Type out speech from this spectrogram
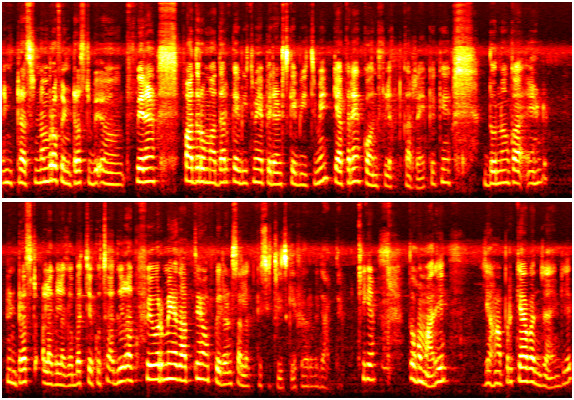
Interest number of interest parent father और मदर के बीच में या पेरेंट्स के बीच में क्या करें कॉन्फ्लिक्ट कर रहे हैं, क्योंकि दोनों का इंटरेस्ट अलग अलग है। बच्चे कुछ अलग फेवर में जाते हैं और पेरेंट्स अलग किसी चीज़ के फेवर में जाते हैं। ठीक है? तो हमारे यहाँ पर क्या बन जाएँगे?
